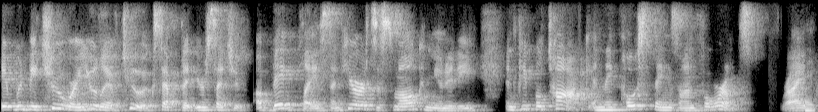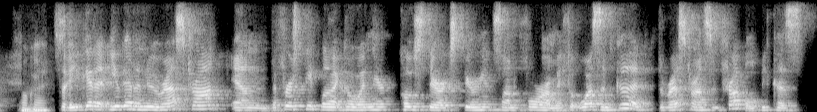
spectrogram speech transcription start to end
it would be true where you live too, except that you're such a, a big place. And here it's a small community and people talk and they post things on forums. Right? right. Okay. So you get a you get a new restaurant, and the first people that go in there post their experience on a forum. If it wasn't good, the restaurant's in trouble because mm-hmm.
